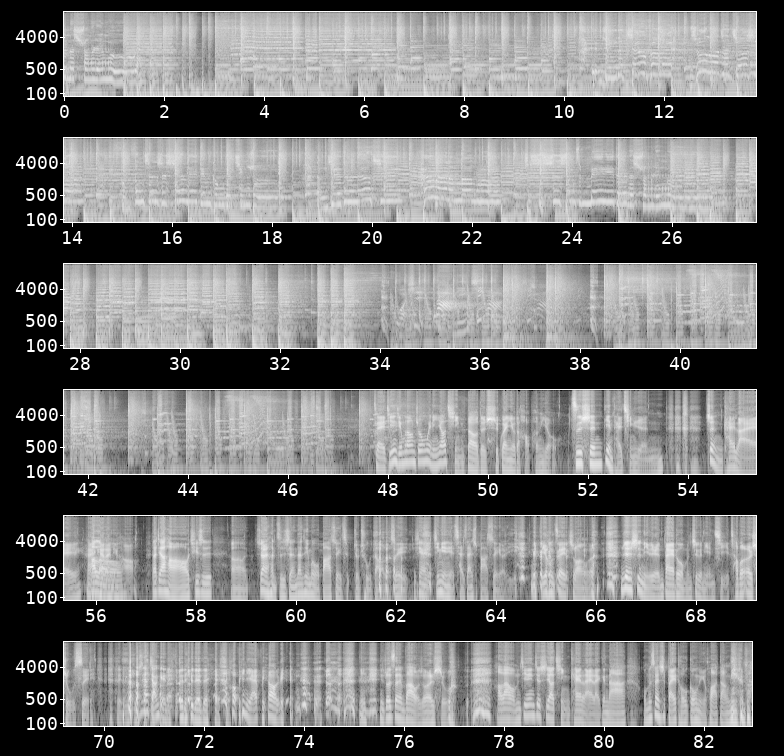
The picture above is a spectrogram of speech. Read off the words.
那双人舞。在今天节目当中，为您邀请到的是冠佑的好朋友、资深电台情人 郑开来。嗨开来你好。大家好，其实呃虽然很资深，但是因为我八岁就出道了，所以 现在今年也才三十八岁而已。你不用再装了，认识你的人大概都我们这个年纪，差不多二十五岁，对，我我是要讲给对对对对，我比你还不要脸。你你说三十八，我说二十五。好啦，我们今天就是要请开来来跟大家，我们算是白头宫女话当年吧，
